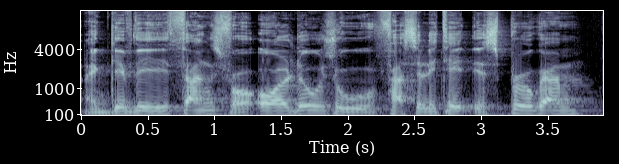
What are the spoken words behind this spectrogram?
and give thee thanks for all those who facilitate this program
